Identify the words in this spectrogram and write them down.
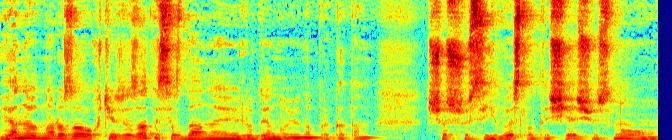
Я неодноразово хотів зв'язатися з даною людиною, наприклад, там щось, щось їй вислати, ще щось. Ну,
